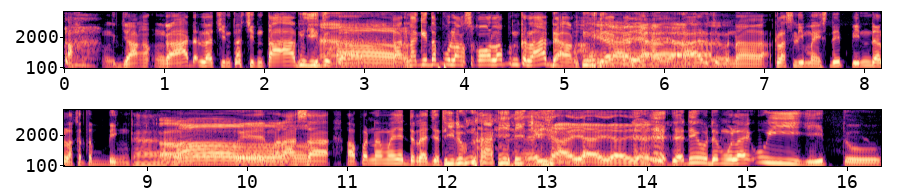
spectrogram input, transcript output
ah jangan nggak ada lah cinta-cintaan gitu kan. Karena kita pulang sekolah pun ke ladang ya kan. iya, iya. Ada cuma nah, kelas 5 SD pindah lah ke tebing kan. Oh. Weh, merasa apa namanya derajat hidup naik. Iya iya iya iya. iya. Jadi udah mulai wih gitu.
